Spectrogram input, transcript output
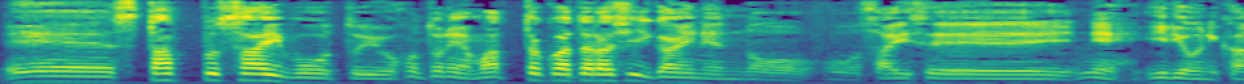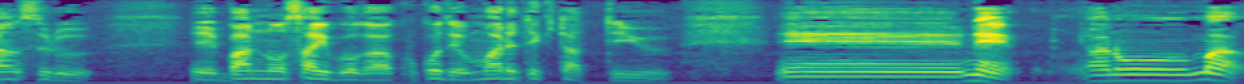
えースタップ細胞という本当に全く新しい概念の再生ね、医療に関する、えー万能細胞がここで生まれてきたっていう、えーね、あのまあ、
